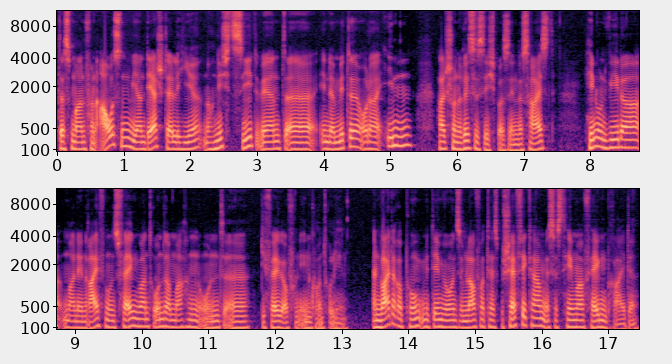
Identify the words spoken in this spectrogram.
dass man von außen, wie an der Stelle hier, noch nichts sieht, während äh, in der Mitte oder innen halt schon Risse sichtbar sind. Das heißt, hin und wieder mal den Reifen und das Felgenband runter machen und äh, die Felge auch von innen kontrollieren. Ein weiterer Punkt, mit dem wir uns im Laufradtest beschäftigt haben, ist das Thema Felgenbreite.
